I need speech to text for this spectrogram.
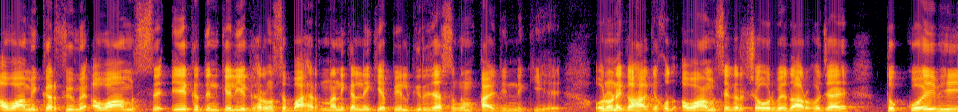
عوامی کرفیو میں عوام سے ایک دن کے لیے گھروں سے باہر نہ نکلنے کی اپیل گرجا سنگم قائدین نے کی ہے انہوں نے کہا کہ خود عوام سے اگر شعور بیدار ہو جائے تو کوئی بھی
